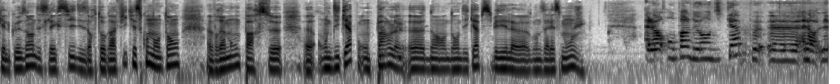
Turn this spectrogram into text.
quelques-uns, dyslexie, dysorthographie. Qu'est-ce qu'on entend vraiment par ce handicap? On parle d'han- d'handicap, Sybille euh, Gonzalez-Monge? Alors, on parle de handicap. euh, alors, le,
